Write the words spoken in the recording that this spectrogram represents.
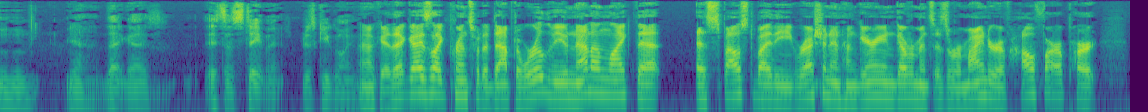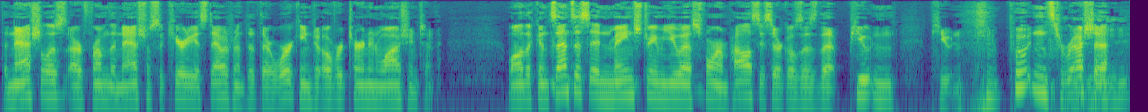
Mm-hmm. Yeah, that guy's. It's a statement. Just keep going. Okay, that guy's like Prince would adopt a worldview not unlike that espoused by the Russian and Hungarian governments as a reminder of how far apart the nationalists are from the national security establishment that they're working to overturn in Washington. While the consensus in mainstream U.S. foreign policy circles is that Putin, Putin, Putin's Russia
